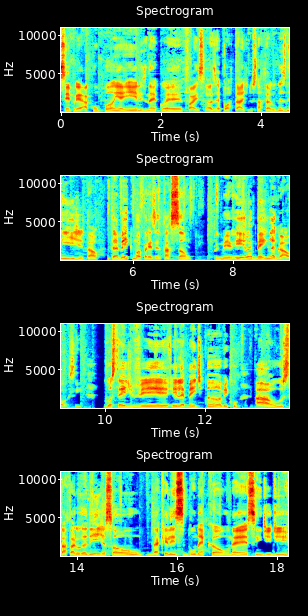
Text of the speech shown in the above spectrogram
sempre acompanha eles, né? É, faz lá as reportagens dos Tartarugas Ninja e tal. Então é meio que uma apresentação primeiro. E ela é bem legal, assim. Gostei de ver, ele é bem dinâmico. Ah, os Tartaruga Ninja são aqueles bonecão, né? Assim, de. de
